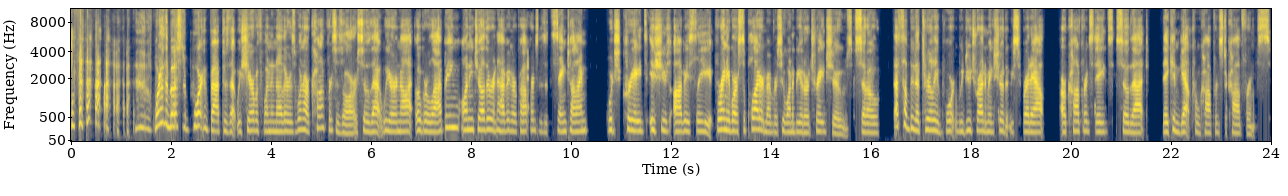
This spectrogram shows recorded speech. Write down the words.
One of the most important factors that we share with one another is when our conferences are so that we are not overlapping on each other and having our conferences at the same time, which creates issues, obviously, for any of our supplier members who want to be at our trade shows. So that's something that's really important. We do try to make sure that we spread out our conference dates so that they can get from conference to conference.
